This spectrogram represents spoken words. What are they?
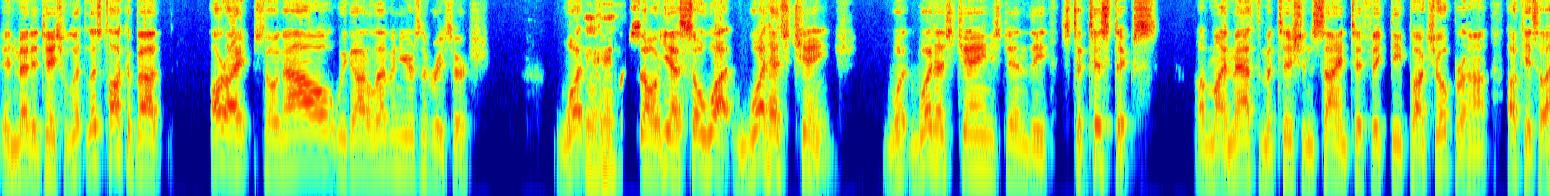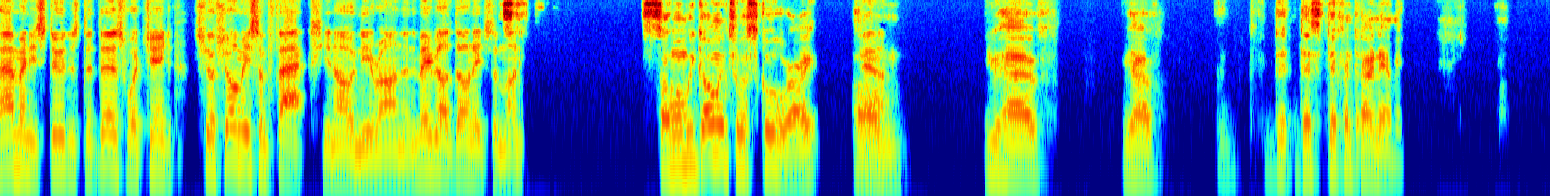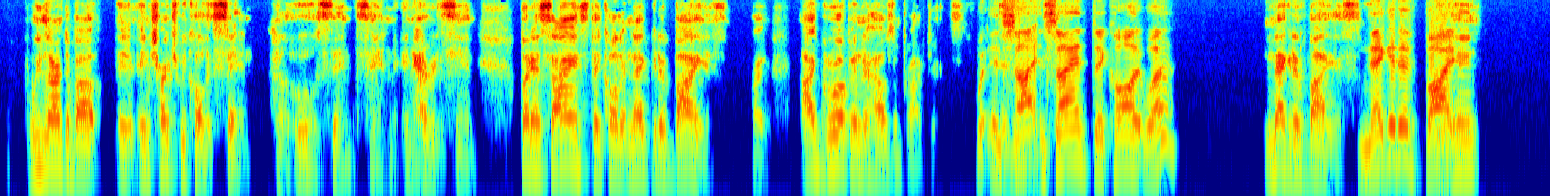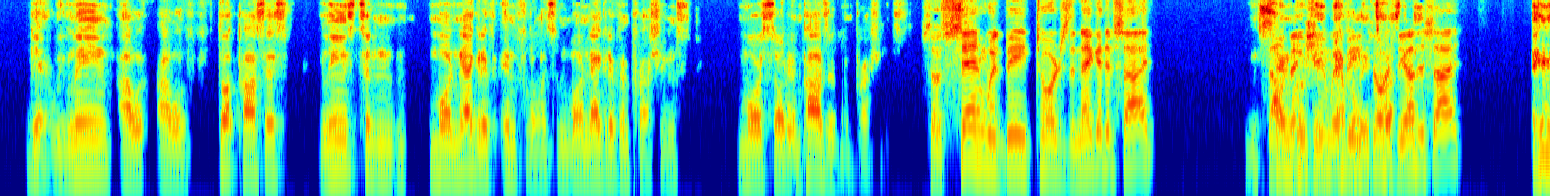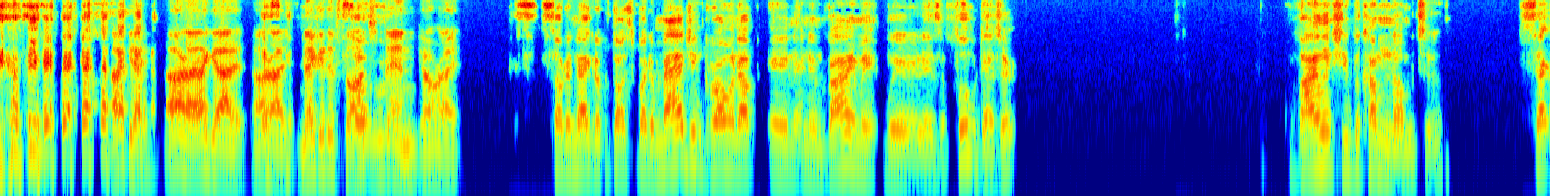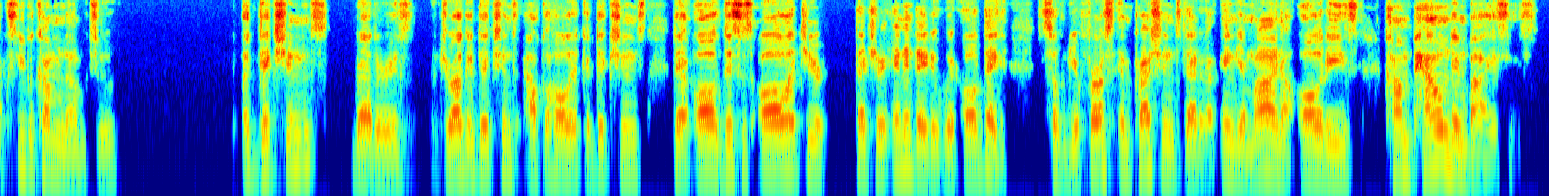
in meditation. Let, us talk about. All right, so now we got 11 years of research. What? Mm-hmm. So yeah. So what? What has changed? What What has changed in the statistics of my mathematician scientific Deepak Chopra? Huh? Okay, so how many students did this? What changed? Show show me some facts, you know, NaRon, and maybe I'll donate some money. So when we go into a school, right? Um, yeah. You have you have th- this different dynamic. We learned about in, in church we call it sin. Oh, sin, sin, inherent sin. But in science they call it negative bias. Right. I grew up in the housing projects. But in, science, in science they call it what? Negative bias. Negative bias. We lean, yeah, we lean our our thought process leans to more negative influence, more negative impressions, more so than positive impressions. So sin would be towards the negative side. Sin Salvation would be, would be towards the other side. yeah. Okay. All right. I got it. All right. Negative thoughts, so, sin. All right. So the negative thoughts, but imagine growing up in an environment where there's a food desert. Violence you become numb to, sex you become numb to, addictions, whether it's drug addictions, alcoholic addictions, that all this is all that you're that you're inundated with all day. So your first impressions that are in your mind are all of these compounding biases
